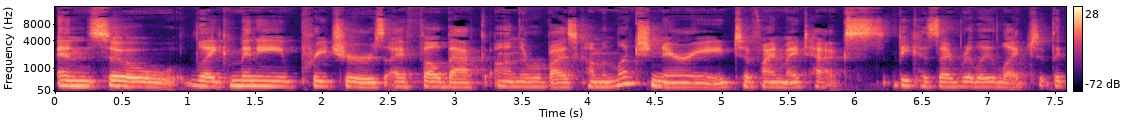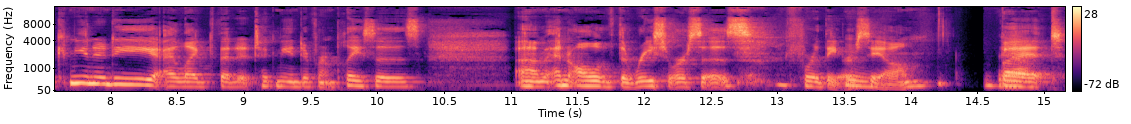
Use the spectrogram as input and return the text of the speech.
And so, like many preachers, I fell back on the Revised Common Lectionary to find my texts because I really liked the community. I liked that it took me in different places um, and all of the resources for the RCL. Mm. But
